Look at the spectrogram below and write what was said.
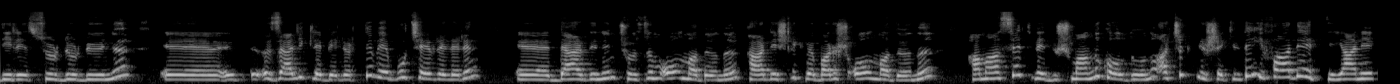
dili sürdürdüğünü özellikle belirtti ve bu çevrelerin derdinin çözüm olmadığını, kardeşlik ve barış olmadığını, hamaset ve düşmanlık olduğunu açık bir şekilde ifade etti. Yani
